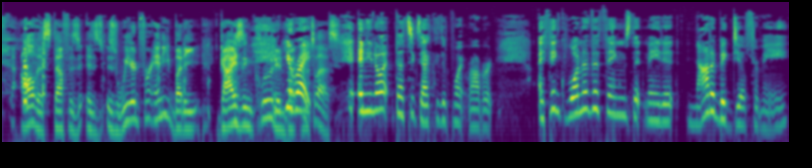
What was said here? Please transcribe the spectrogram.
all this stuff is, is, is weird for anybody, guys included. You're right. less. And you know what? That's exactly the point, Robert. I think one of the things that made it not a big deal for me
